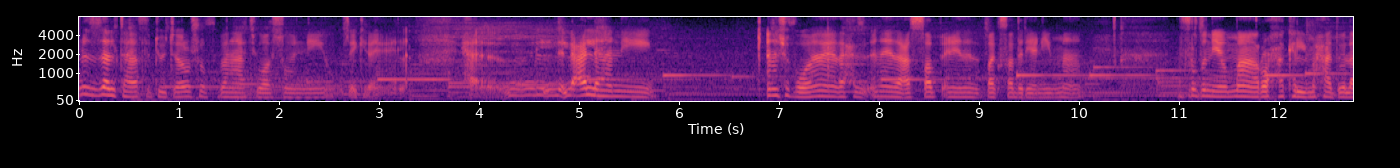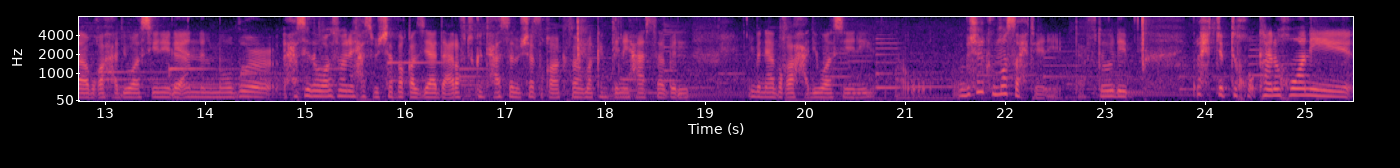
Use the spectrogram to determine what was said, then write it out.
نزلتها في تويتر وشوف بنات يواسوني وزي كذا يعني لا. لعلها إني أنا شوفوا أنا إذا حز... أنا إذا عصبت يعني إذا ضاق صدر يعني ما المفروض إني ما أروح أكلم أحد ولا أبغى أحد يواسيني لأن الموضوع أحس إذا واسوني أحس بالشفقة زيادة عرفت؟ كنت حاسة بالشفقة أكثر ما كنت إني حاسة بال بإني أبغى أحد يواسيني. بشكل ما صحت يعني عرفتوا لي رحت جبت أخو... كانوا إخواني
